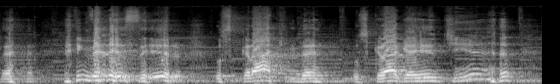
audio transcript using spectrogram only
Né? envelheceram. Os craques, né? Os craques a gente tinha.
